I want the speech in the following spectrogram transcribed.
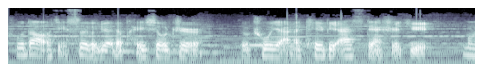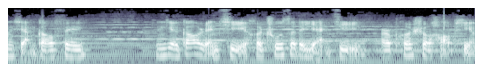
出道仅四个月的裴秀智就出演了 KBS 电视剧《梦想高飞》，凭借高人气和出色的演技而颇受好评，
